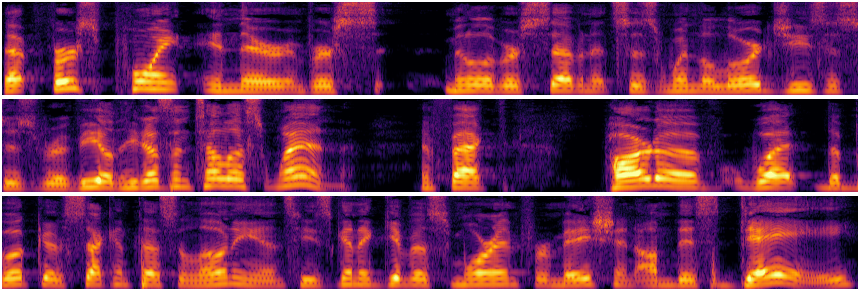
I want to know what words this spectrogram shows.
That first point in there in verse middle of verse 7 it says when the Lord Jesus is revealed. He doesn't tell us when. In fact, part of what the book of Second Thessalonians, he's going to give us more information on this day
